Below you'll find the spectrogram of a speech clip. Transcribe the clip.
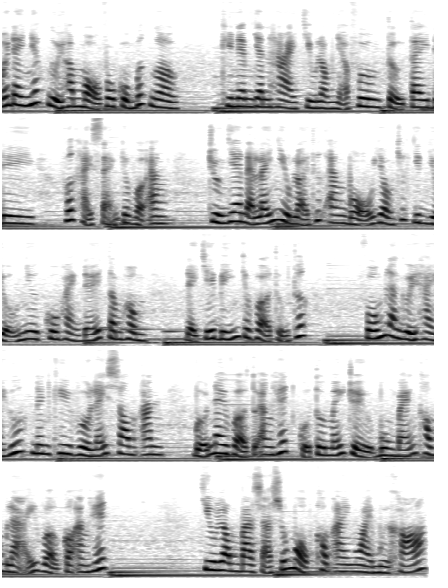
Mới đây nhất người hâm mộ vô cùng bất ngờ khi nem danh hài chiều lòng Nhã Phương tự tay đi vớt hải sản cho vợ ăn Trường Giang đã lấy nhiều loại thức ăn bổ giàu chất dinh dưỡng như cua hoàng đế tôm hùm để chế biến cho vợ thưởng thức. Vốn là người hài hước nên khi vừa lấy xong anh, bữa nay vợ tôi ăn hết của tôi mấy triệu, buôn bán không lãi, vợ con ăn hết. Chiều lòng bà xã số 1 không ai ngoài 10 khó.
